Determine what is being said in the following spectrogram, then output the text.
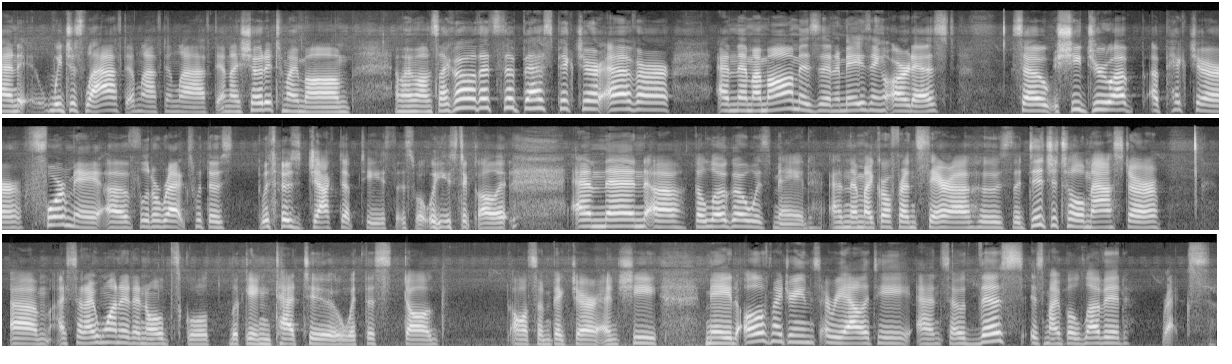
And we just laughed and laughed and laughed. And I showed it to my mom and my mom's like, oh, that's the best picture ever. And then my mom is an amazing artist. So she drew up a picture for me of little Rex with those with those jacked up teeth is what we used to call it. And then uh, the logo was made. And then my girlfriend Sarah, who's the digital master, um, I said I wanted an old school looking tattoo with this dog awesome picture. And she made all of my dreams a reality. And so this is my beloved Rex.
